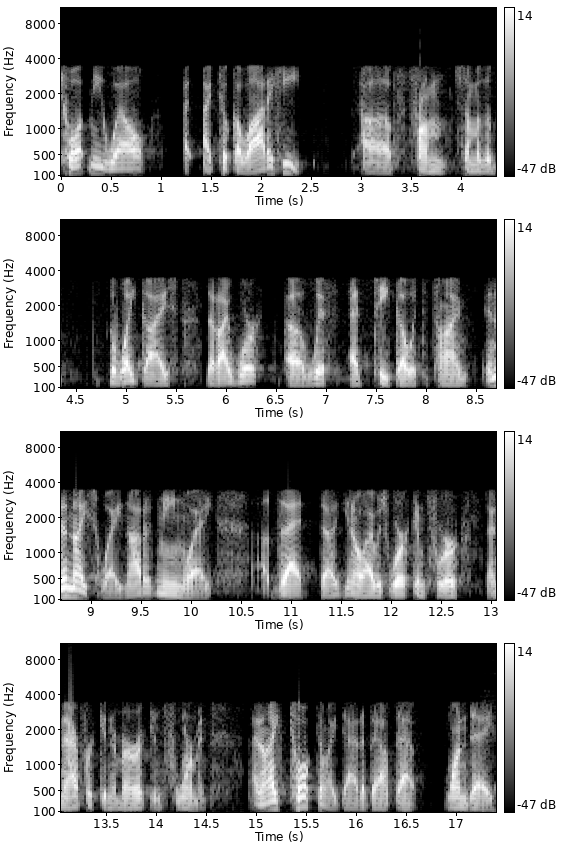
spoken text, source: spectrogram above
taught me well. I, I took a lot of heat uh, from some of the the white guys that I worked uh, with at PECO at the time, in a nice way, not a mean way. Uh, that uh, you know, I was working for an African American foreman, and I talked to my dad about that one day,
